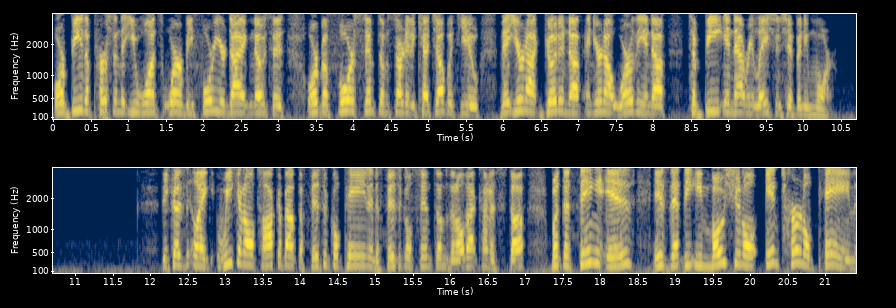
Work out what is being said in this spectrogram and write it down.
or be the person that you once were before your diagnosis or before symptoms started to catch up with you, that you're not good enough and you're not worthy enough to be in that relationship anymore because like we can all talk about the physical pain and the physical symptoms and all that kind of stuff but the thing is is that the emotional internal pain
